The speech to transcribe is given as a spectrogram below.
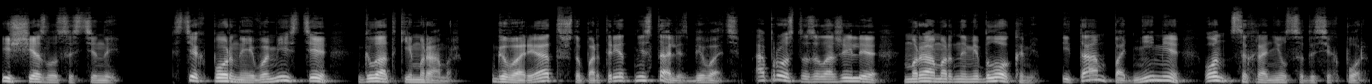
исчезло со стены. С тех пор на его месте гладкий мрамор. Говорят, что портрет не стали сбивать, а просто заложили мраморными блоками, и там, под ними, он сохранился до сих пор.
